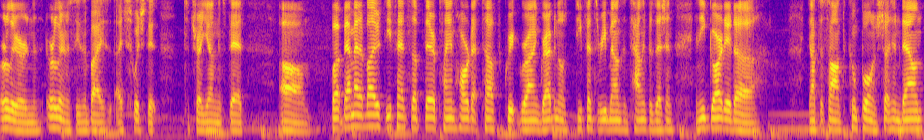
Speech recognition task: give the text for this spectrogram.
earlier in the, earlier in the season, but I, I switched it to Trae Young instead. Um, but Bam Adebayo's defense up there, playing hard at tough, grit grind, grabbing those defensive rebounds and timely possession, and he guarded uh, Giannis Antetokounmpo and shut him down.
